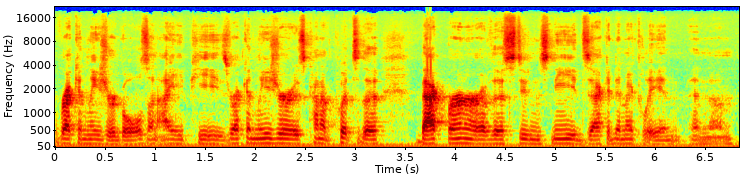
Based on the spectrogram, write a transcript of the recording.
rec and leisure goals on IEPs. Rec and leisure is kind of put to the back burner of the student's needs academically, and, and um,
